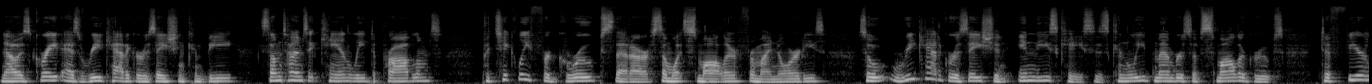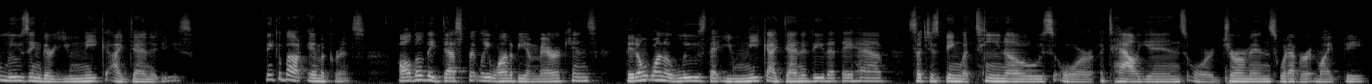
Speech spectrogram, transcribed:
Now, as great as recategorization can be, sometimes it can lead to problems, particularly for groups that are somewhat smaller, for minorities. So, recategorization in these cases can lead members of smaller groups to fear losing their unique identities. Think about immigrants. Although they desperately want to be Americans, they don't want to lose that unique identity that they have, such as being Latinos or Italians or Germans, whatever it might be.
